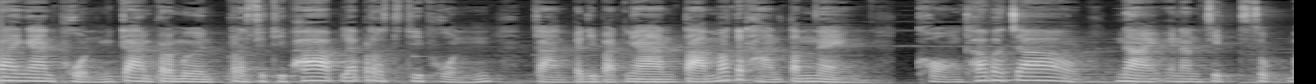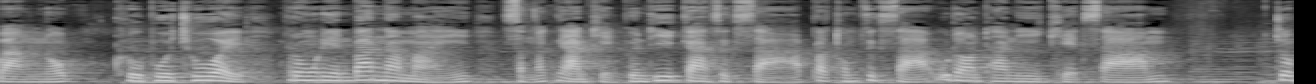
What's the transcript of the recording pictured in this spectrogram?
รายงานผลการประเมินประสิทธิภาพและประสิทธิผล การปฏิบัติงานตามมาตรฐานตำแหน่งของข้าพเจ้า นายอนันต์สิทธิ์สุขบางนพครูผู้ช่วย โรงเรียนบ้านนาไหม สำนักงานเขตพื้นที่การศึกษา ประถมศึกษาอุดรธานีเขต 3 จบ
